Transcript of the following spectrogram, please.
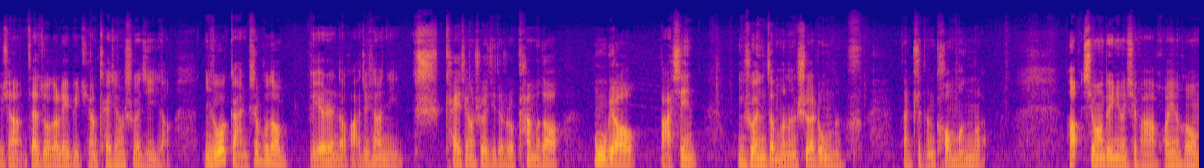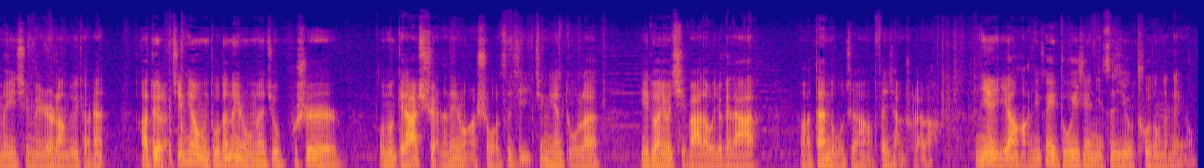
就像再做个类比，就像开枪射击一样，你如果感知不到别人的话，就像你开枪射击的时候看不到目标靶心，你说你怎么能射中呢？那只能靠蒙了。好，希望对你有启发，欢迎和我们一起每日朗读与挑战啊！对了，今天我们读的内容呢，就不是我们给大家选的内容啊，是我自己今天读了一段有启发的，我就给大家啊单独这样分享出来了。你也一样哈，你可以读一些你自己有触动的内容。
